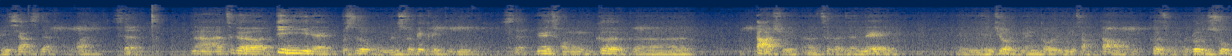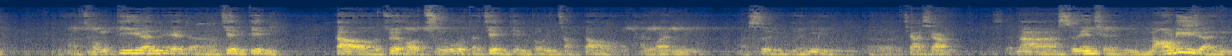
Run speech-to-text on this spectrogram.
原乡是在台湾。是，那这个定义呢，不是我们随便可以定义的。是，因为从各个大学的这个人类研究里面都已经找到各种的论述。啊，从 DNA 的鉴定到最后植物的鉴定，都已经找到台湾啊是原民的家乡。那十年前毛利人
